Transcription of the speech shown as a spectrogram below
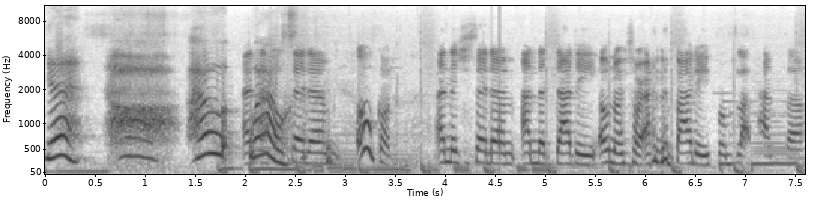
Yeah. How? And wow. then she said, um, oh god. And then she said, um, and the daddy. Oh no, sorry, and the baddie from Black Panther.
